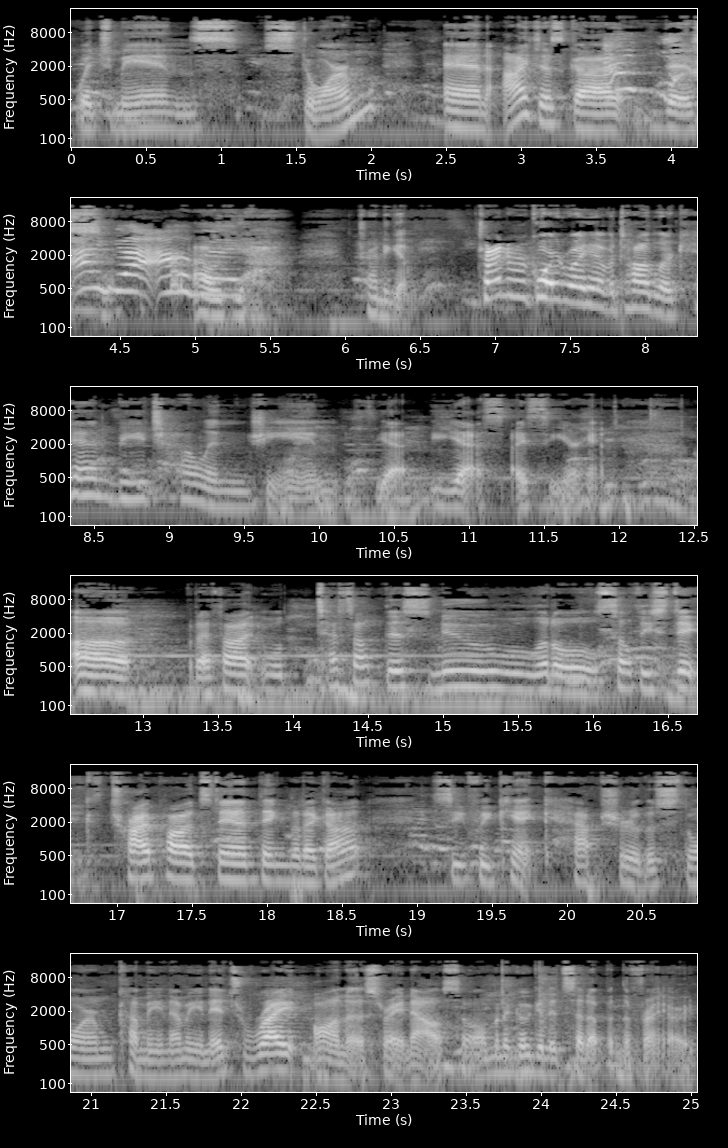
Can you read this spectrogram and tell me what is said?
which means storm. And I just got this. Oh yeah, trying to get trying to record while you have a toddler can be challenging. Yeah, yes, I see your hand. Uh, but I thought we'll test out this new little selfie stick tripod stand thing that I got. See if we can't capture the storm coming. I mean, it's right on us right now, so I'm gonna go get it set up in the front yard.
